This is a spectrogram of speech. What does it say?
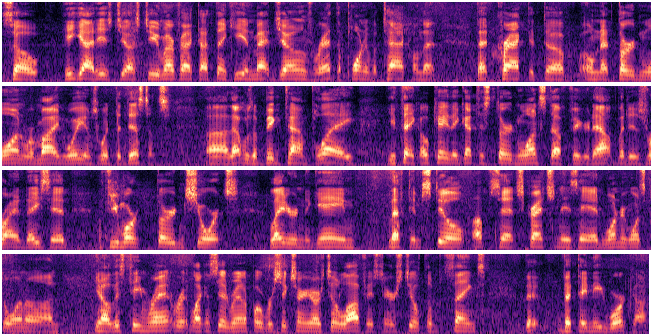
so he got his just due. Matter of fact, I think he and Matt Jones were at the point of attack on that that crack that uh, on that third and one where Miyan Williams went the distance. Uh, that was a big time play. You think, okay, they got this third and one stuff figured out, but as Ryan Day said, a few more third and shorts later in the game left him still upset, scratching his head, wondering what's going on. You know, this team ran, like I said, ran up over 600 yards total offense. There are still some things that, that they need work on.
